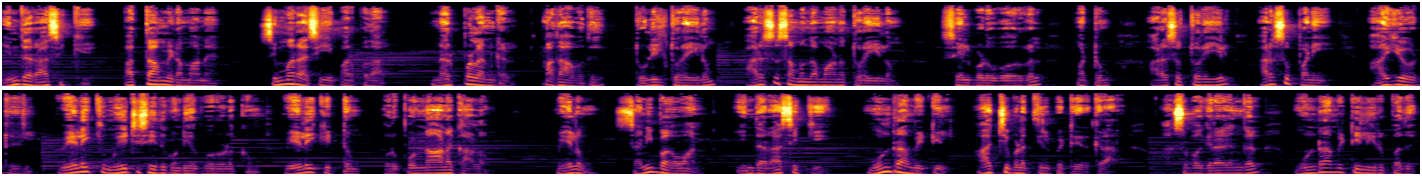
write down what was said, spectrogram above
இந்த ராசிக்கு பத்தாம் இடமான சிம்ம ராசியை பார்ப்பதால் நற்பலன்கள் அதாவது தொழில்துறையிலும் அரசு சம்பந்தமான துறையிலும் செயல்படுபவர்கள் மற்றும் அரசு துறையில் அரசு பணி ஆகியவற்றில் வேலைக்கு முயற்சி செய்து கொண்டிருப்பவர்களுக்கும் வேலை கிட்டும் ஒரு பொன்னான காலம். மேலும் சனி பகவான் இந்த ராசிக்கு மூன்றாம் வீட்டில் ஆட்சி பலத்தில் பெற்றிருக்கிறார். அசுப கிரகங்கள் மூன்றாம் வீட்டில் இருப்பது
